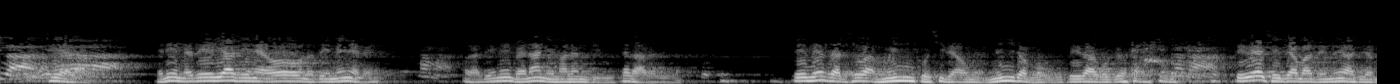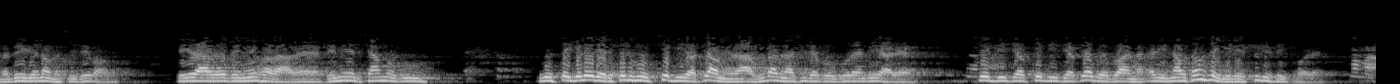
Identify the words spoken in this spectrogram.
ရှိပါရှိရလားဒီနေ့မသေးပြားပြင်းနေအောင်လို့သင်မင်းနဲ့လေမှန်ပါဟောသင်မင်းဘယ်နှနေမှလည်းမကြည့်ဘူးဆက်တာပဲလို့သင်မင်းဆိုတော့မင်းကြီးကိုရှိတယ်အောင်မယ်မင်းကြီးတော့မဟုတ်ဘူးသေတာကိုပြောတာမှန်ပါသေတဲ့အချိန်ကျမှသင်မင်းကရှိတယ်မသေးခင်တော့မရှိသေးပါဘူးသေတာကိုသင်မင်းခေါ်တာပဲသင်မင်းတခြားမဟုတ်ဘူးဒီစိတ်ကလေးတွေတစ်ခုတစ်ခုဖြစ်ပြီးတော့ပြောင်းနေတာဝိပဿနာရှိတဲ့ပုဂ္ဂိုလ်တိုင်းသိရတယ်ဖြစ်ပြီးပြောဖြစ်ပြီးပြောပျောက်ပြသွားတယ်အဲ့ဒီနောက်ဆုံးစိတ်ကလေးသုတိစိတ်ခေါ်တယ် မှန်ပါ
